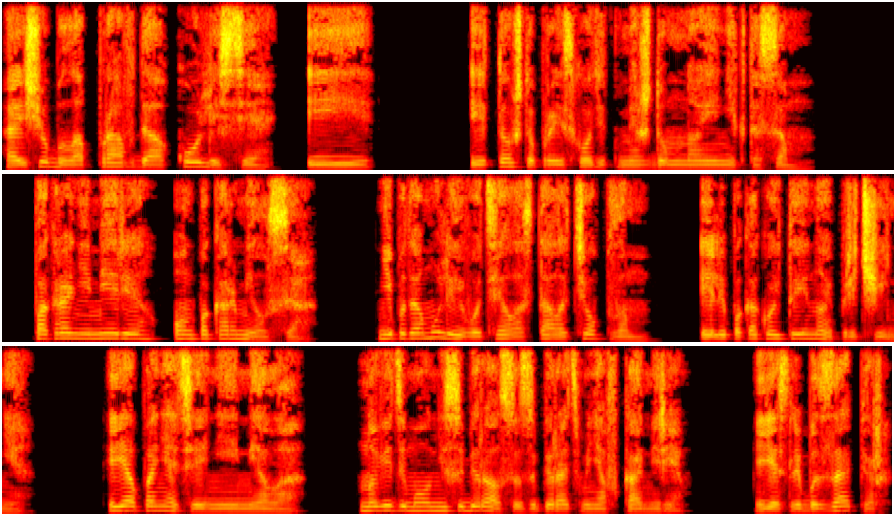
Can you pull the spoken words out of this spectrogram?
А еще была правда о Колесе и... и то, что происходит между мной и Никтосом. По крайней мере, он покормился. Не потому ли его тело стало теплым, или по какой-то иной причине. Я понятия не имела, но, видимо, он не собирался запирать меня в камере. Если бы запер,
